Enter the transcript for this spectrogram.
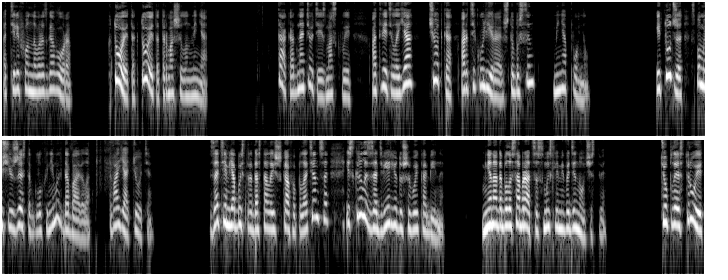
от телефонного разговора. «Кто это? Кто это?» — тормошил он меня. «Так, одна тетя из Москвы», — ответила я, четко артикулируя, чтобы сын меня понял. И тут же с помощью жестов глухонемых добавила «твоя тетя». Затем я быстро достала из шкафа полотенце и скрылась за дверью душевой кабины. Мне надо было собраться с мыслями в одиночестве. Теплые струи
